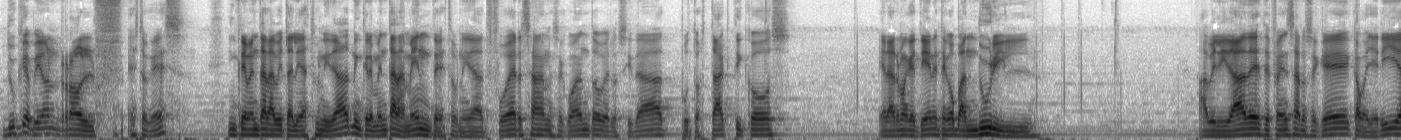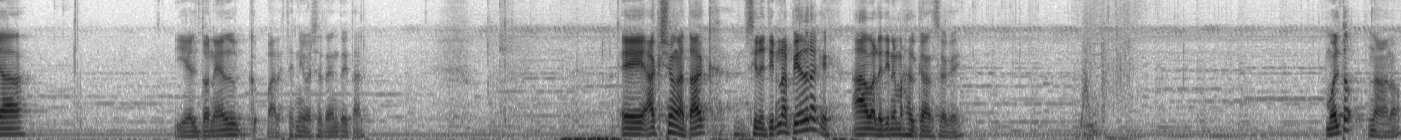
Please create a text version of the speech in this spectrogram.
Duque Beyond Rolf. ¿Esto qué es? Incrementa la vitalidad de esta unidad, incrementa la mente de esta unidad. Fuerza, no sé cuánto, velocidad, puntos tácticos. El arma que tiene, tengo Banduril. Habilidades, defensa, no sé qué, caballería. Y el Donel. Vale, este es nivel 70 y tal. Eh, action attack. Si le tiro una piedra, ¿qué? Ah, vale, tiene más alcance, ok. ¿Muerto? No, no.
